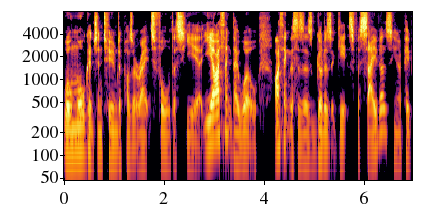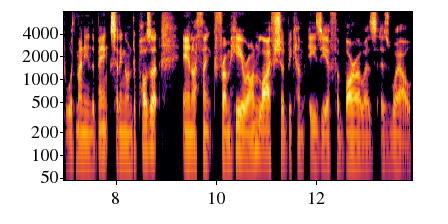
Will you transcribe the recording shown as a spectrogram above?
will mortgage and term deposit rates fall this year? Yeah, I think they will. I think this is as good as it gets for savers, you know, people with money in the bank sitting on deposit. And I think from here on, life should become easier for borrowers as well.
